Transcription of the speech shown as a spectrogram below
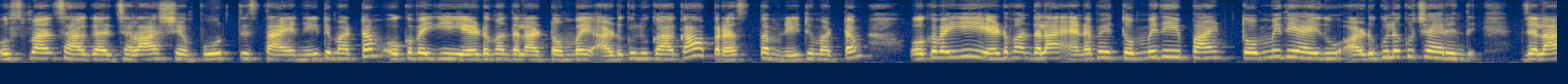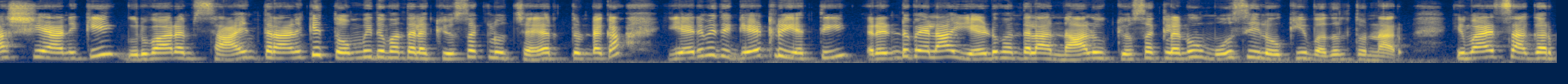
ఉస్మాన్ సాగర్ జలాశయం పూర్తి స్థాయి నీటి మట్టం ఒక వెయ్యి ఏడు వందల తొంభై అడుగులు కాగా ప్రస్తుతం నీటి మట్టం ఒక వెయ్యి ఏడు వందల ఎనభై తొమ్మిది పాయింట్ తొమ్మిది ఐదు అడుగులకు చేరింది. జలాశయానికి గురువారం సాయంత్రానికి తొమ్మిది వందల క్యూసెక్లు చేరుతుండగా ఎనిమిది గేట్లు ఎత్తి రెండు వేల ఏడు వందల నాలుగు క్యూసెక్లను మూసీలోకి వదులుతున్నారు. హిమాయత్ సాగర్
